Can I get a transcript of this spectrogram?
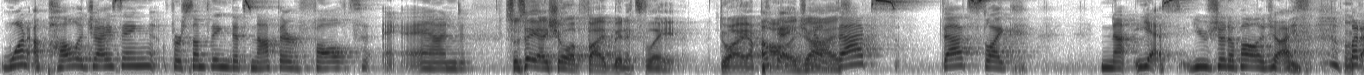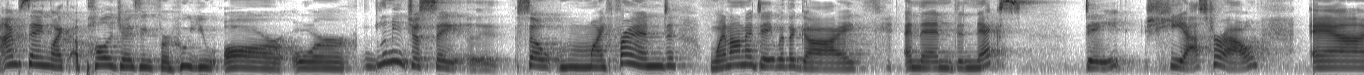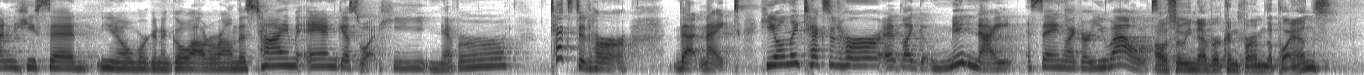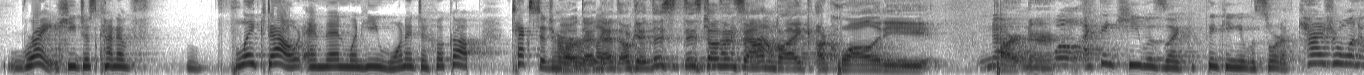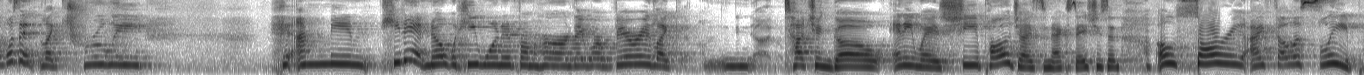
one, apologizing for something that's not their fault and So, say I show up five minutes late. Do I Okay, apologize? no, that's that's like not yes, you should apologize. But I'm saying like apologizing for who you are or let me just say uh, so my friend went on a date with a guy and then the next date he asked her out and he said, you know, we're going to go out around this time and guess what? He never texted her that night. He only texted her at like midnight saying like are you out? oh, so he never confirmed the plans? Right. He just kind of flaked out and then when he wanted to hook up, texted her Oh, that, like that, okay. This this "Would you wanna doesn't sound out?" like a quality No. partner. Well, I think he was like thinking it was sort of casual and it wasn't like truly. I mean, he didn't know what he wanted from her. They were very like touch and go. Anyways, she apologized the next day. She said, Oh, sorry, I fell asleep.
